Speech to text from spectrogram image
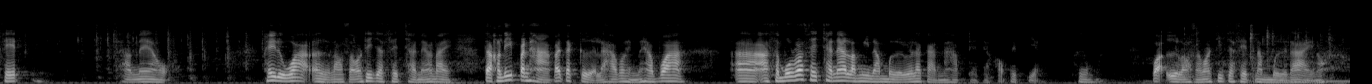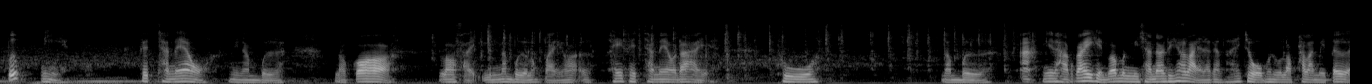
เซต ช n แนลให้ดูว่าเออเราสามารถที่จะเซตช n แนลได้ แต่คราวนี้ปัญหาก็จะเกิดแล้วครับเห็นไหมครับว่าอ่าสมมุติว่าเซตช n แนลเรามีนัมเบอร์ด้วยแล้วกันนะครับ เดี๋ยวจะเขอไปเปลี่ยนเพิ่ม ว่าเออเราสามารถที่จะเซตนัมเบอร์ได้เนาะปุ๊บนี่เซตช n แนลมีนัมเบอร์แล้วก็เราใส่อินนัมเบอร์ลงไปว่าเออให้เซตช n แนลได้ to number อะนี่นะครับก็ให้เห็นว่ามันมีชั้นลที่เท่าไหร่แล้วกันให้โชว์มาดูรับพารามิเตอร์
